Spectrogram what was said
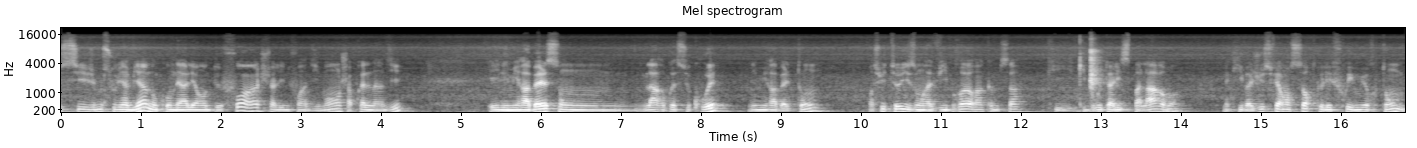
si je me souviens bien. Donc on est allé en deux fois. Hein. Je suis allé une fois un dimanche, après le lundi. Et les mirabelles sont. L'arbre est secoué, les mirabelles tombent. Ensuite, eux, ils ont un vibreur hein, comme ça, qui, brutalise pas l'arbre, qui va juste faire en sorte que les fruits mûrs tombent,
